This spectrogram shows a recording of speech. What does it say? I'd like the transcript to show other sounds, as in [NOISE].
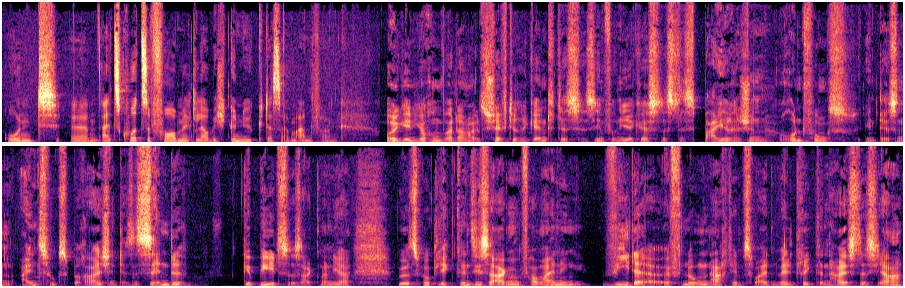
Und äh, als kurze Formel, glaube ich, genügt das am Anfang. Eugen Jochum war damals Chefdirigent des Sinfonieorchesters des Bayerischen Rundfunks, in dessen Einzugsbereich, in dessen Sende Gebiet, so sagt man ja, Würzburg liegt. Wenn Sie sagen, Frau Meining, Wiedereröffnung nach dem Zweiten Weltkrieg, dann heißt es ja,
